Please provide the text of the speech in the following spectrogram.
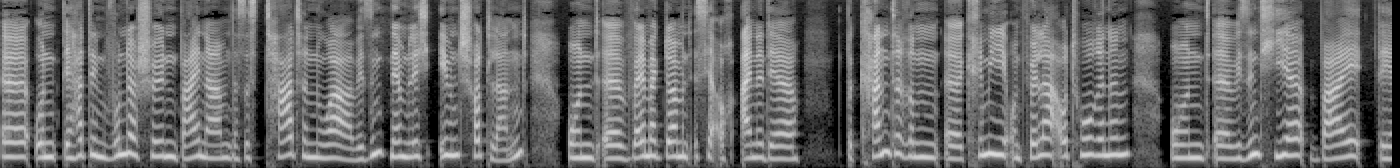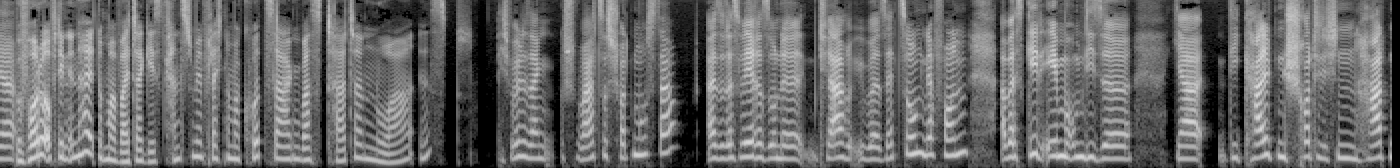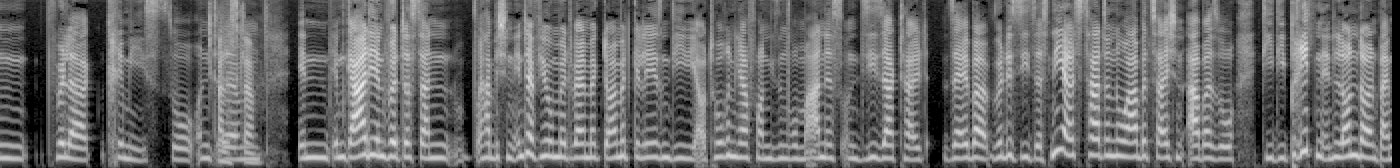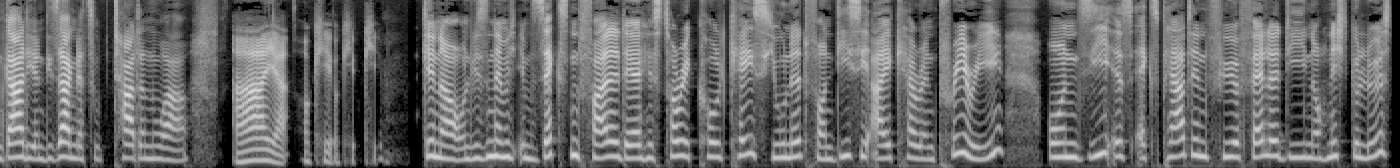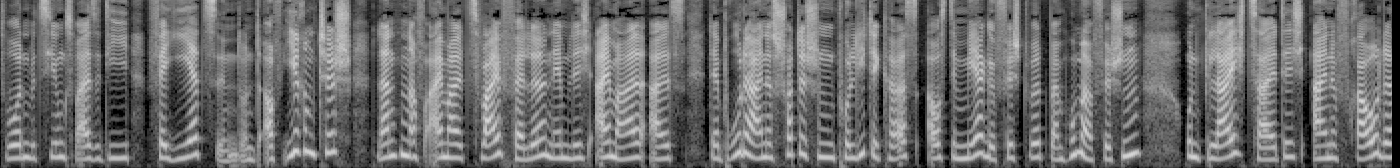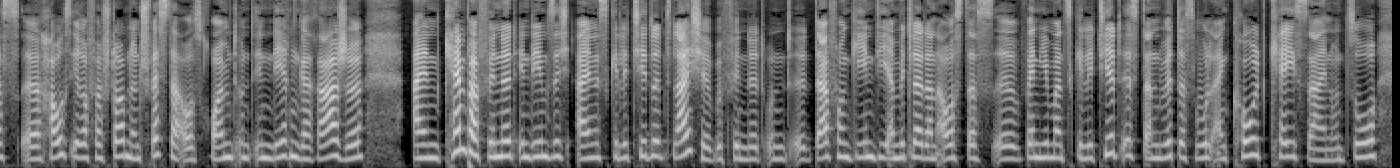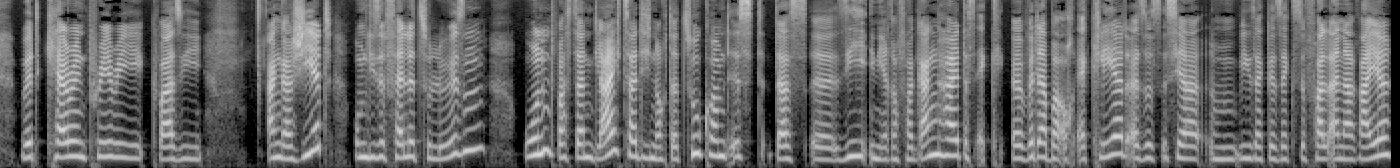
äh, und der hat den wunderschönen Beinamen, das ist Tate Noir. Wir sind nämlich in Schottland und äh, Val McDermott ist ja auch eine der bekannteren äh, Krimi- und Thriller-Autorinnen. Und äh, wir sind hier bei der. Bevor du auf den Inhalt nochmal weitergehst, kannst du mir vielleicht nochmal kurz sagen, was Tata Noir ist? Ich würde sagen, schwarzes Schottmuster. Also, das wäre so eine klare Übersetzung davon. Aber es geht eben um diese, ja, die kalten, schottischen, harten Thriller-Krimis. So. Und Alles klar. Ähm, in, Im Guardian wird das dann, habe ich ein Interview mit Val McDermott gelesen, die die Autorin ja von diesem Roman ist. Und sie sagt halt selber, würde sie das nie als Tate Noir bezeichnen, aber so die, die Briten in London beim Guardian, die sagen dazu Tate Noir. Ah ja, okay, okay, okay. Genau, und wir sind nämlich im sechsten Fall der Historic Cold Case Unit von DCI Karen Prairie. Und sie ist Expertin für Fälle, die noch nicht gelöst wurden, beziehungsweise die verjährt sind. Und auf ihrem Tisch landen auf einmal zwei Fälle, nämlich einmal, als der Bruder eines schottischen Politikers aus dem Meer gefischt wird beim Hummerfischen und gleichzeitig eine Frau das äh, Haus ihrer verstorbenen Schwester ausräumt und in deren Garage einen Camper findet, in dem sich eine skelettierte Leiche befindet. Und äh, davon gehen die Ermittler dann aus, dass äh, wenn jemand skelettiert ist, dann wird das wohl ein Cold Cold Case sein. Und so wird Karen Prairie quasi engagiert, um diese Fälle zu lösen. Und was dann gleichzeitig noch dazu kommt, ist, dass äh, sie in ihrer Vergangenheit, das äh, wird aber auch erklärt, also es ist ja, ähm, wie gesagt, der sechste Fall einer Reihe,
